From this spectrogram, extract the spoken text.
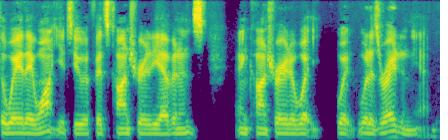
the way they want you to if it's contrary to the evidence and contrary to what what, what is right in the end.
